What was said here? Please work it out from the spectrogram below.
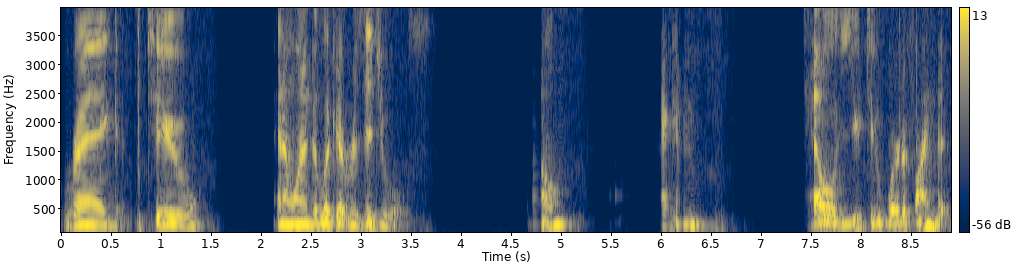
reg 2 and I wanted to look at residuals? Well, I can tell YouTube where to find it.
